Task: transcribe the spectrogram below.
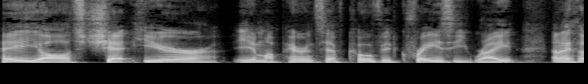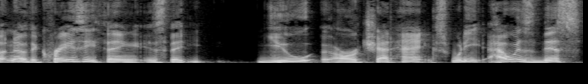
"Hey y'all, it's Chet here. Yeah, my parents have COVID. Crazy, right?" And I thought, no, the crazy thing is that you are Chet Hanks. What do you, how is this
